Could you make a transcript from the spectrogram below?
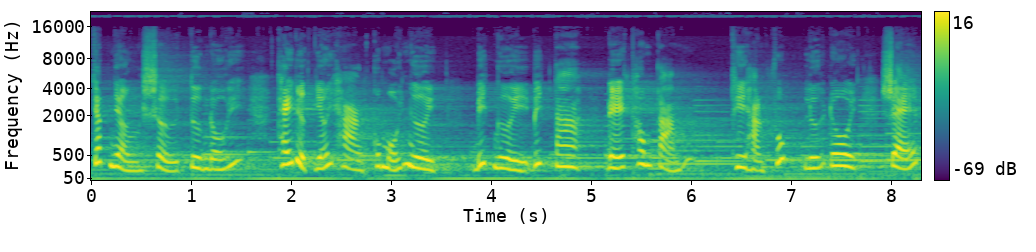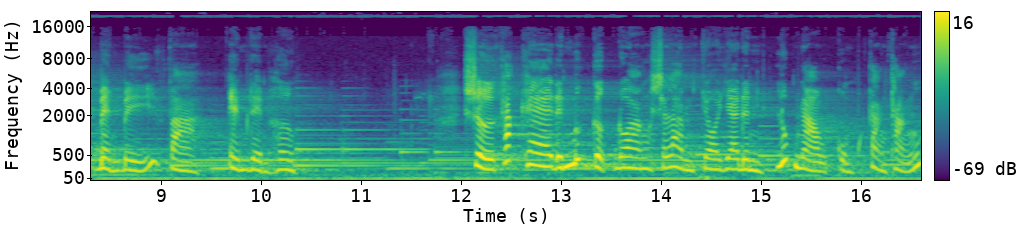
Chấp nhận sự tương đối, thấy được giới hạn của mỗi người, biết người, biết ta để thông cảm, thì hạnh phúc lứa đôi sẽ bền bỉ và êm đềm hơn. Sự khắc khe đến mức cực đoan sẽ làm cho gia đình lúc nào cũng căng thẳng.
